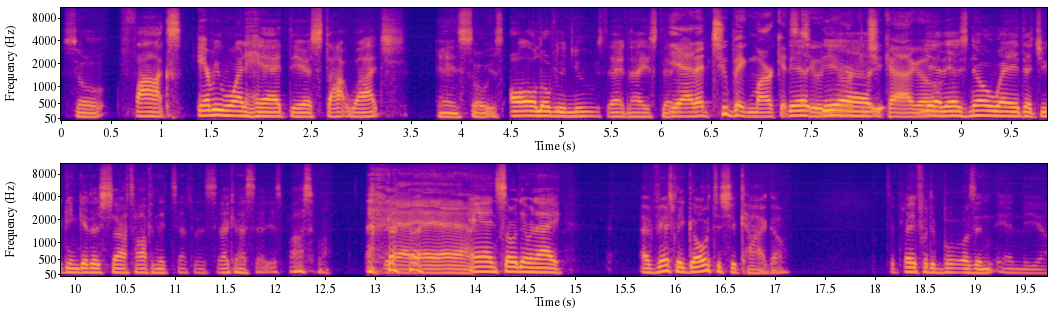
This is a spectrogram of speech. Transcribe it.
so Fox, everyone had their stopwatch, and so it's all over the news that night. That Yeah, that two big markets there- too, New York and Chicago. Yeah, there's no way that you can get a shot off in the tenth of a second. I said it's possible. Yeah, yeah, yeah. yeah. And so then when I eventually go to Chicago to play for the Bulls in, in the uh,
